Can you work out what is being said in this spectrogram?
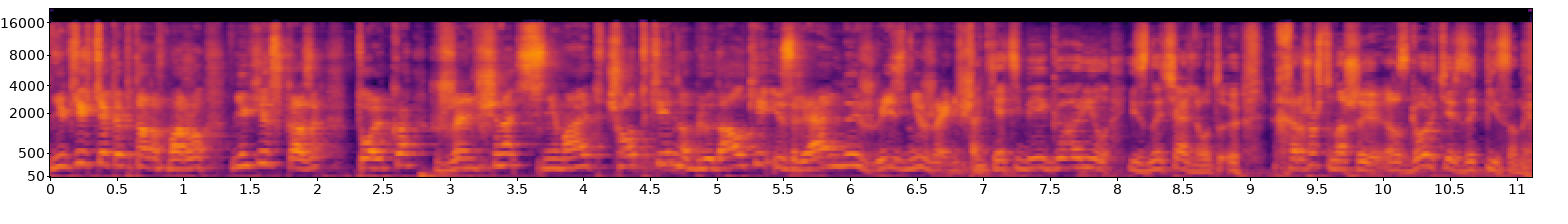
Никаких тебе капитанов Марвел, никаких сказок. Только женщина снимает четкие наблюдалки из реальной жизни женщин. Так я тебе и говорил изначально. Вот э, хорошо, что наши разговоры теперь записаны.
